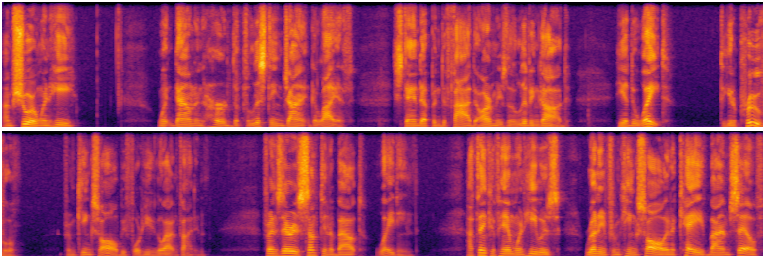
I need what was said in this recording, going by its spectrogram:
I'm sure when he went down and heard the Philistine giant Goliath stand up and defy the armies of the living God, he had to wait to get approval from King Saul before he could go out and fight him. Friends, there is something about waiting. I think of him when he was running from King Saul in a cave by himself,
